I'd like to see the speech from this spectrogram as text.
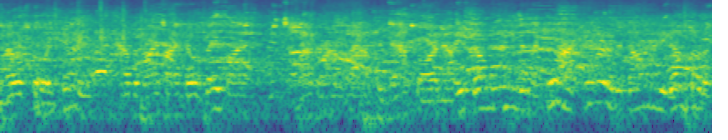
another story. Has the right side, baseline, back around pass to Gaspar. Now he's double teamed in the corner. Get rid of. He does so to.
